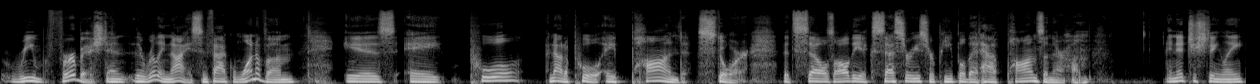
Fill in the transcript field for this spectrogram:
refurbished and they're really nice. In fact, one of them is a pool not a pool, a pond store that sells all the accessories for people that have ponds in their home. And interestingly,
